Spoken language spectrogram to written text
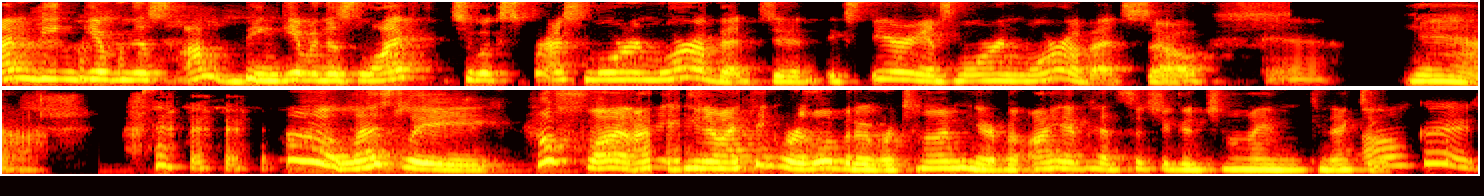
I'm being given this. I'm being given this life to express more and more of it, to experience more and more of it. So, yeah, yeah. Oh, Lesley, how fun! I, you know, I think we're a little bit over time here, but I have had such a good time connecting. Oh, good.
